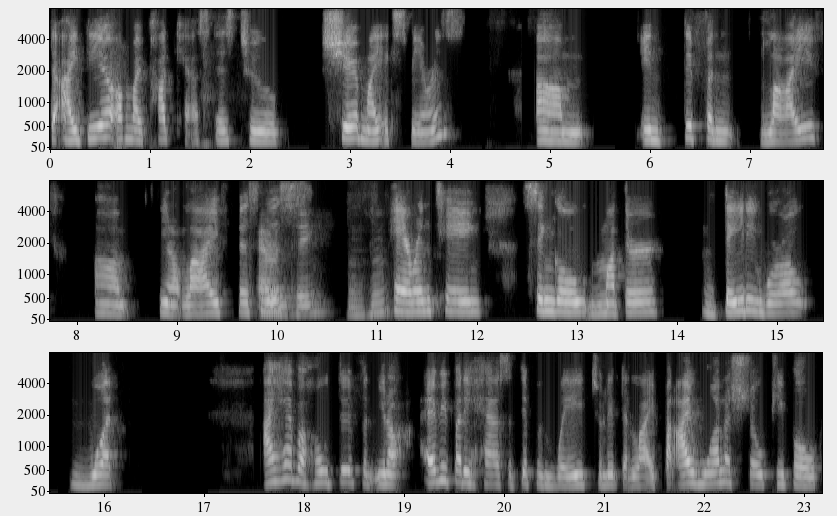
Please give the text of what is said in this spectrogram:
the idea of my podcast is to share my experience um, in different life, um, you know, life, business, parenting. Mm-hmm. parenting, single mother, dating world, what? I have a whole different, you know, everybody has a different way to live their life, but I want to show people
